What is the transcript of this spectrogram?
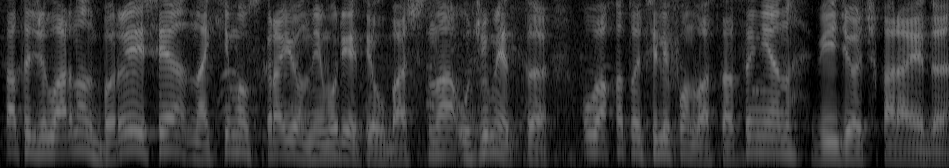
Сатыжыларының бірі есе Нахимовск район мемориет yolбашысына ұжым етті. О вақытта телефон вастасынен видео чықарайды.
